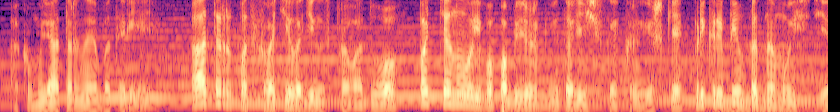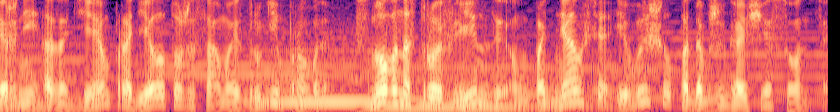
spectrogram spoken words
– аккумуляторная батарея. Атер подхватил один из проводов, подтянул его поближе к металлической крышке, прикрепил к одному из стержней, а затем проделал то же самое с другим проводом. Снова настроив линзы, он поднялся и вышел под обжигающее солнце.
